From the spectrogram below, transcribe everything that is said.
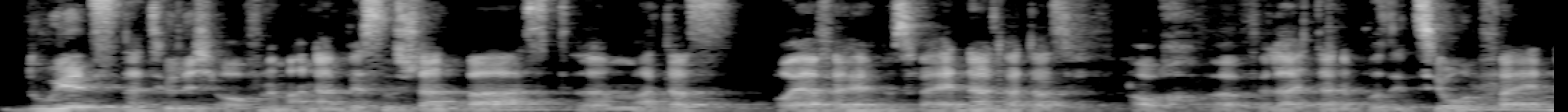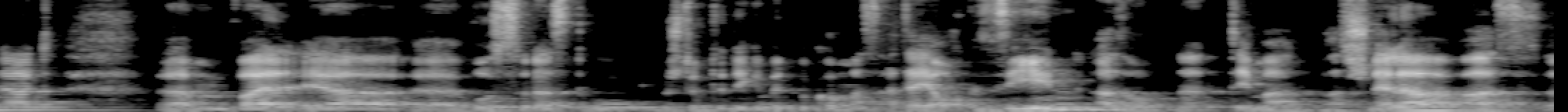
du jetzt natürlich auf einem anderen Wissensstand warst? Ähm, hat das euer Verhältnis verändert? Hat das auch äh, vielleicht deine Position verändert? Ähm, weil er äh, wusste, dass du bestimmte Dinge mitbekommen hast. Hat er ja auch gesehen, also ne, Thema war es schneller, war es äh,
